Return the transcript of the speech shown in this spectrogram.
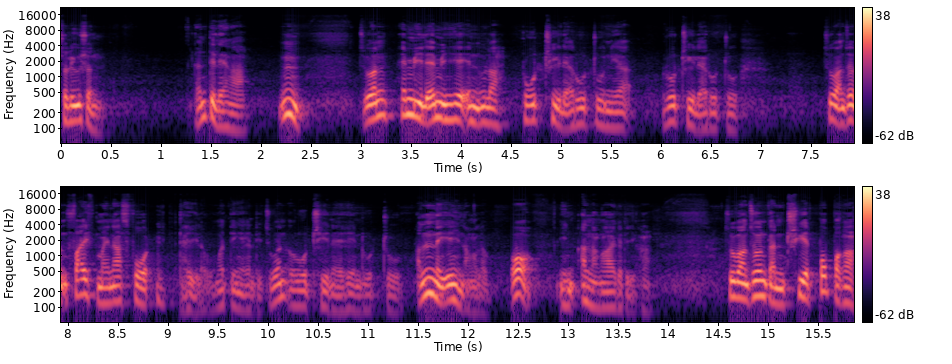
solution. Kan ti lenga hm ừ. chuan hemi le mi he en ula root 3 le root 2 nia root 3 le root 2 chuan chuan 5 minus 4 i thei lo ma tinge kan ti chuan root 3 ne hen root 2 an nei in ang lo oh in an anga ka ti kha chuan chuan kan thiat pop panga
